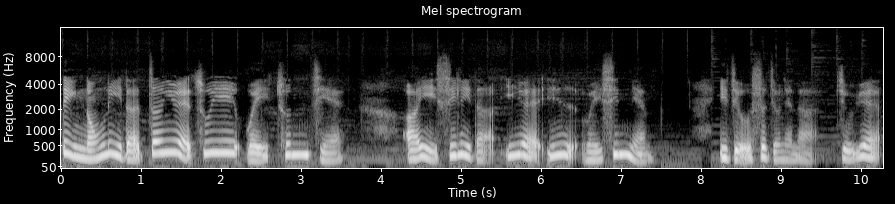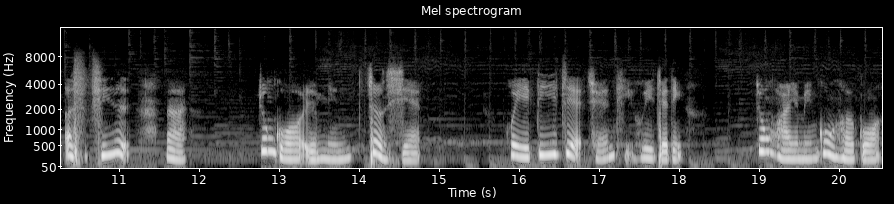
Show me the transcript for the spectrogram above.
定农历的正月初一为春节，而以西历的一月一日为新年。一九四九年的。九月二十七日，那中国人民政协会议第一届全体会议决定，中华人民共和国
